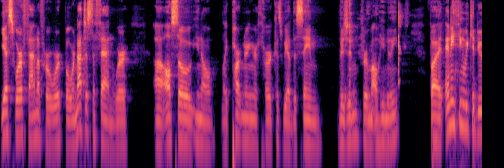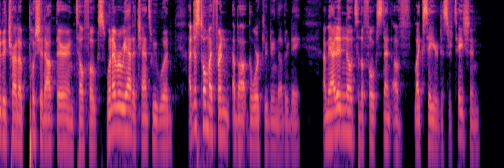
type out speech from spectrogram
yes, we're a fan of her work, but we're not just a fan. We're uh, also, you know, like partnering with her because we have the same vision for Ma'ohi Nui. But anything we could do to try to push it out there and tell folks whenever we had a chance, we would. I just told my friend about the work you're doing the other day. I mean, I didn't know to the full extent of, like, say, your dissertation,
